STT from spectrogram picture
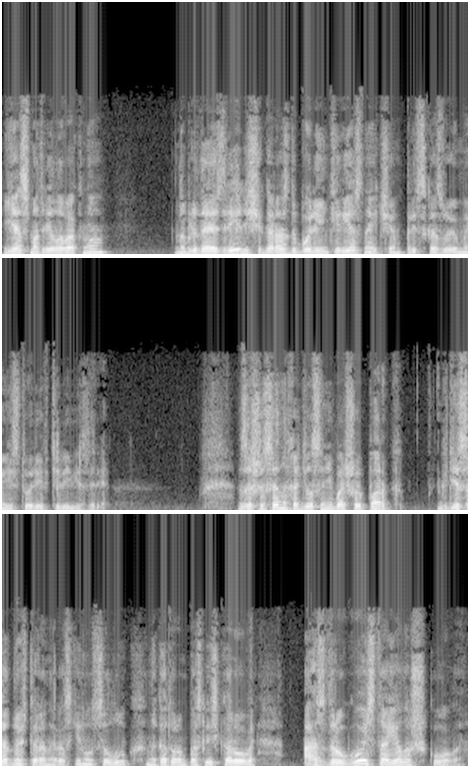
Я смотрела в окно, наблюдая зрелище гораздо более интересное, чем предсказуемая история в телевизоре. За шоссе находился небольшой парк, где с одной стороны раскинулся луг, на котором паслись коровы, а с другой стояла школа.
